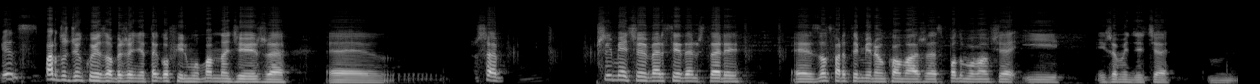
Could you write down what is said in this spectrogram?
więc bardzo dziękuję za obejrzenie tego filmu. Mam nadzieję, że, e, że przyjmiecie wersję 1.4 e, z otwartymi rękoma, że spodoba wam się i, i że będziecie mm,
